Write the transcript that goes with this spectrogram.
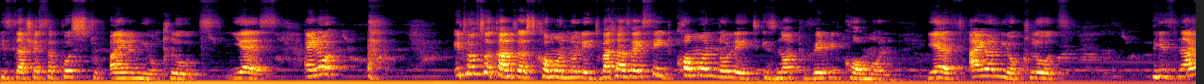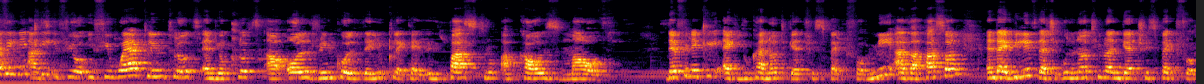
is that you're supposed to iron your clothes. Yes, I know it also comes as common knowledge, but as I said, common knowledge is not very common. Yes, iron your clothes. He's definitely. if you if you wear clean clothes and your clothes are all wrinkled, they look like it passed through a cow's mouth. Definitely like, you cannot get respect from me as a person and i believe that you will not even get respect from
